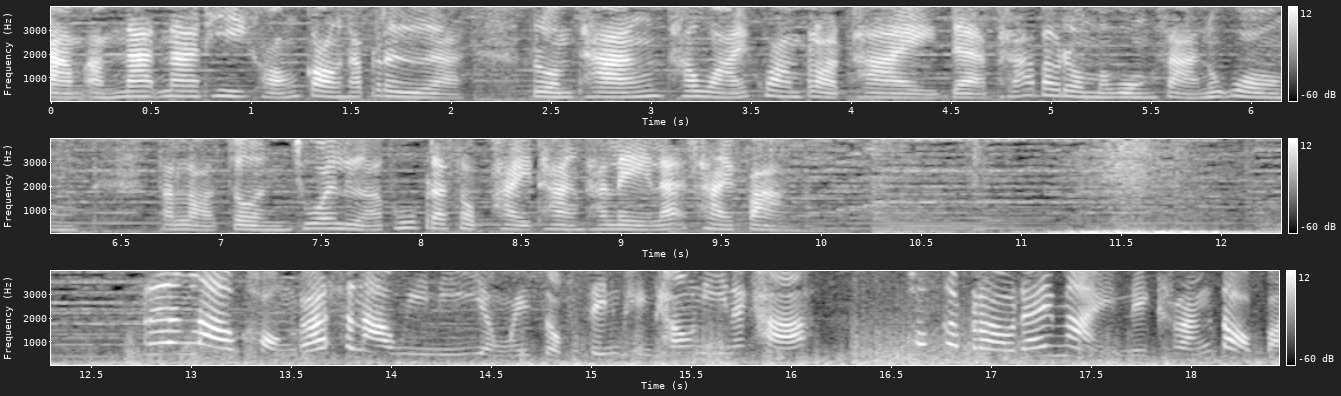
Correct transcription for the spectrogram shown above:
ตามอำนาจหน้าที่ของกองทัพเรือ รวมทั้งถวายความปลอดภัย แด่พระบรมวงศานุวงศ์ตลอดจนช่วยเหลือผู้ประสบภัยทางทะเลและชายฝั่ง ของราชนาวีนี้ยังไม่จบสิ้นเพียงเท่านี้นะคะ พบกับเราได้ใหม่ในครั้งต่อไป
